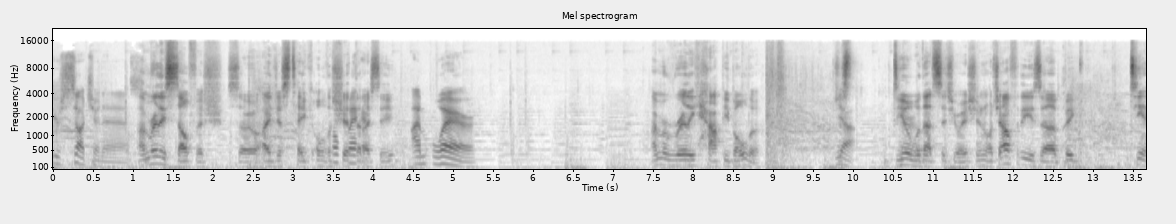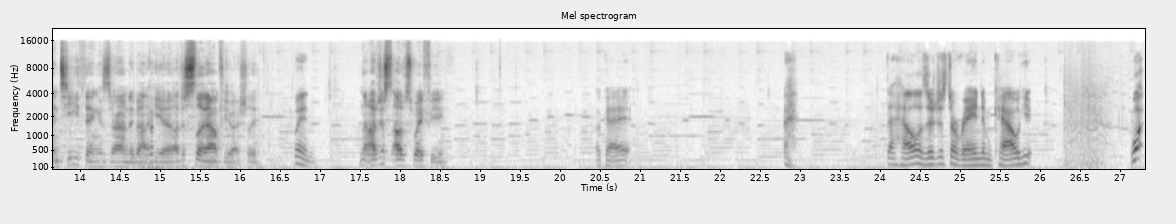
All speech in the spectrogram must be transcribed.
You're such an ass. I'm really selfish, so I just take all the Oh, shit that I see. I'm aware. I'm a really happy boulder. Just yeah. deal with that situation. Watch out for these uh, big TNT things around about here. I'll just slow down for you, actually. When? No, I'll just I'll just wait for you. Okay. the hell? Is there just a random cow here? What?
